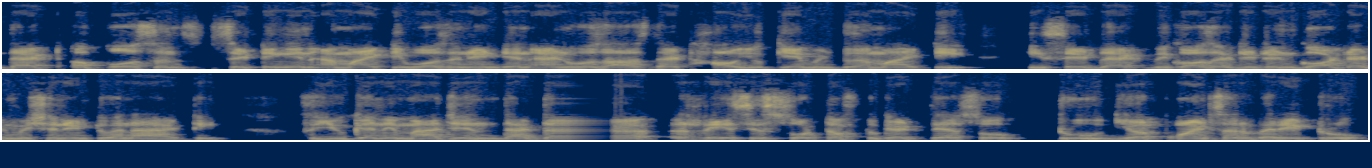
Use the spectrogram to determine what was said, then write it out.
that a person sitting in MIT was an Indian and was asked that how you came into MIT he said that because I didn't got admission into an IIT so you can imagine that the race is so tough to get there. So true, your points are very true.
